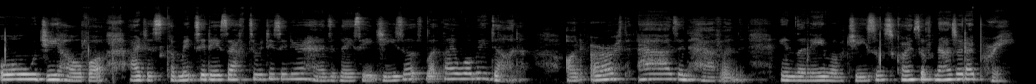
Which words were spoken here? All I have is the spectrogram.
Oh, Jehovah, I just commit today's activities in your hands and I say, Jesus, let thy will be done on earth as in heaven. In the name of Jesus Christ of Nazareth, I pray.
